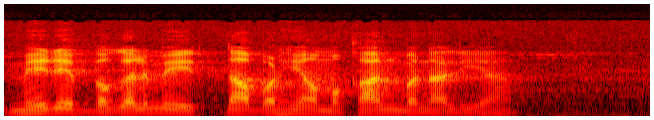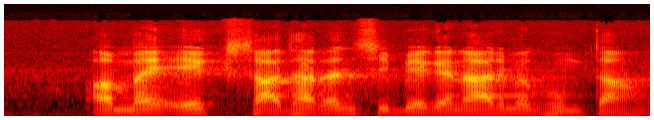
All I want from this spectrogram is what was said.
मेरे बगल में इतना बढ़िया मकान बना लिया और मैं एक साधारण सी बेगनार में घूमता हूँ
